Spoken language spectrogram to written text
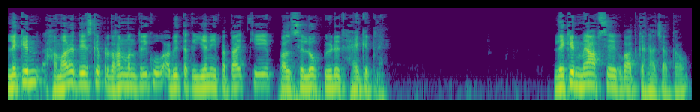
लेकिन हमारे देश के प्रधानमंत्री को अभी तक ये नहीं पता कि पल से लोग पीड़ित हैं कितने। लेकिन मैं आपसे एक बात कहना चाहता हूँ।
